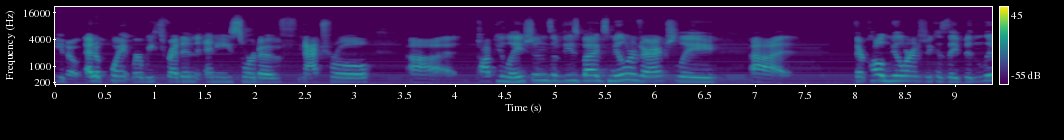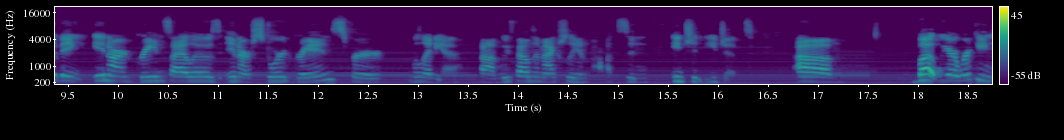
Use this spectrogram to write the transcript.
you know, at a point where we threaten any sort of natural uh, populations of these bugs. Mealworms are actually, uh, they're called mealworms because they've been living in our grain silos, in our stored grains for millennia. Um, we found them actually in pots in ancient Egypt. Um, but we are working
